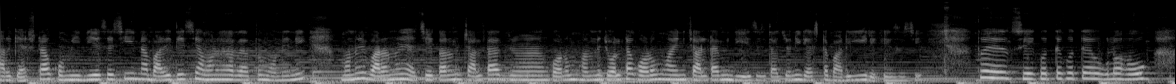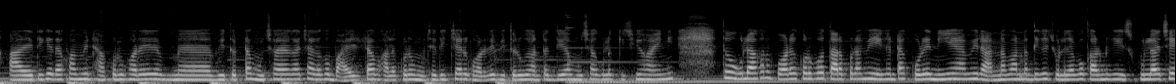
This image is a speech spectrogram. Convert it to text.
আর গ্যাসটাও কমিয়ে দিয়ে এসেছি। না বাড়ি দিয়েছি আমার আর এত মনে নেই। মনে হয় বাড়ানোই আছে, কারণ চালটা গরম হয় মানে জলটা গরম হয়নি, চালটা আমি দিয়ে এসেছি, তার জন্যই গ্যাসটা বাড়িয়েই রেখে এসেছি। তো সেই করতে করতে ওগুলো হোক, আর এদিকে দেখো আমি ঠাকুর ঘরের ভিতরটা মুছা হয়ে গেছে। আর দেখো বাইরেটাও ভালো করে মুছে দিচ্ছি, আর ঘরের ভিতরগুলোটা দেওয়া মুছাগুলো কিছুই হয়নি। তো ওগুলো এখন পরে করব, তারপর আমি এখানটা করে নিয়ে আমি রান্না বান্নার দিকে চলে যাব, কারণ কি স্কুল আছে।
